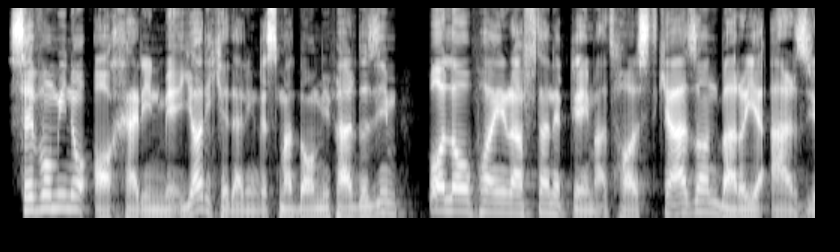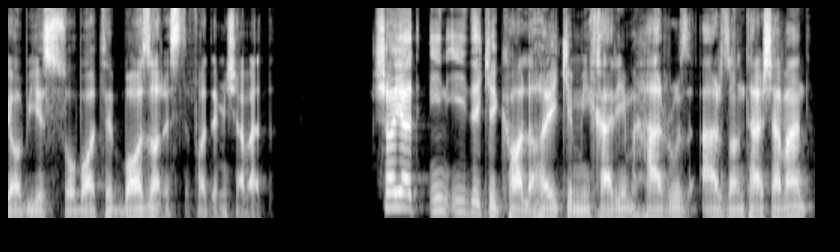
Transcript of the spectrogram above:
سومین و آخرین معیاری که در این قسمت با آن می‌پردازیم بالا و پایین رفتن قیمت هاست که از آن برای ارزیابی ثبات بازار استفاده می شود. شاید این ایده که کالاهایی که می خریم هر روز ارزانتر شوند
